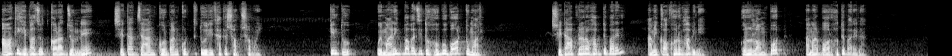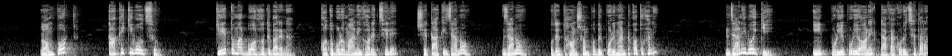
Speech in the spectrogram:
আমাকে হেফাজত করার জন্যে সে তার যান কোরবান করতে তৈরি থাকে সব সময়। কিন্তু ওই মানিক বাবাজি তো হবু বর তোমার, সেটা আপনারা ভাবতে পারেন? আমি কখনো ভাবিনি। কোনো লম্পট আমার বর হতে পারে না। লম্পট? কাকে কি বলছো? কে তোমার বর হতে পারে না? কত বড় মানি ঘরের ছেলে, সে তা কি জানো? জানো? ওদের ধন সম্পদের পরিমাণটা কতখানি? জানি বই কি, ইট পুড়িয়ে পুড়িয়ে অনেক টাকা করেছে তারা?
